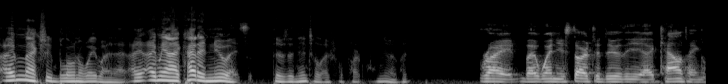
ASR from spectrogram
I'm actually blown away by that. I, I mean, I kind of knew it. There's an intellectual part. I knew it, but Right. But when you start to do the uh, counting,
